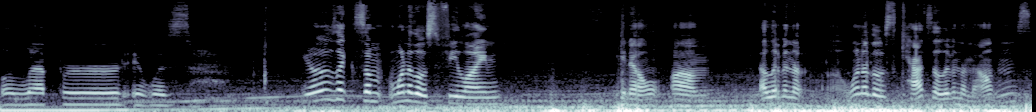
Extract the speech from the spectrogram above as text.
a leopard. It was, you know, it was like some one of those feline, you know, um, that live in the one of those cats that live in the mountains,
